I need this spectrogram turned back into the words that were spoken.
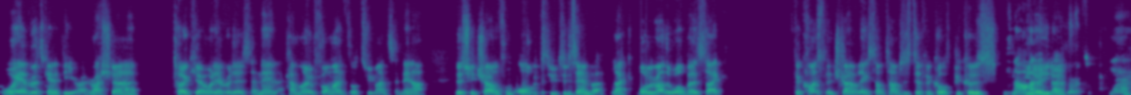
wherever it's going to be, right? Russia, Tokyo, whatever it is, and then I come home for a month or two months, and then I literally travel from August through to December, like all around the world. But it's like the constant traveling sometimes is difficult because It's not you know you don't get yeah,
